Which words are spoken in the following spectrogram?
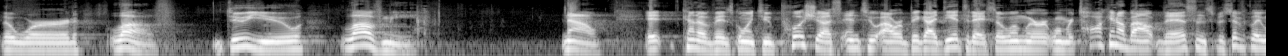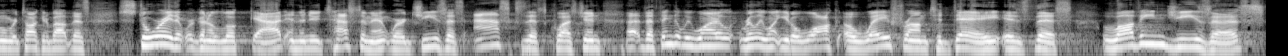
the word love. Do you love me? Now, it kind of is going to push us into our big idea today. So when we're when we're talking about this, and specifically when we're talking about this story that we're going to look at in the New Testament, where Jesus asks this question, uh, the thing that we want, really want you to walk away from today is this: loving Jesus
